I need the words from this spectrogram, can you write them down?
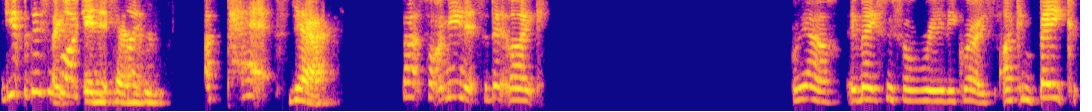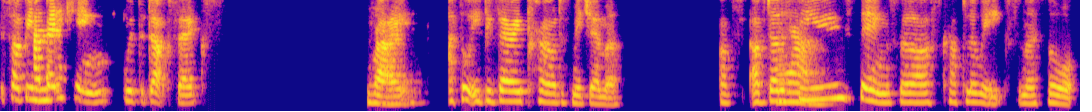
Yeah, but this is like, what I mean. It's like of, a pet. yeah. That's what I mean. It's a bit like. Yeah, it makes me feel really gross. I can bake. So I've been And- baking with the duck's eggs. Right. I thought you'd be very proud of me, Gemma. I've I've done I a few things the last couple of weeks, and I thought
